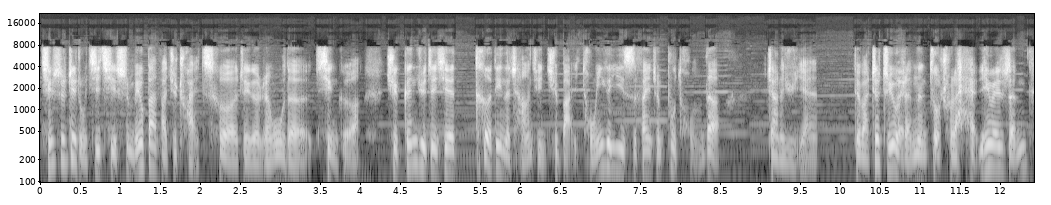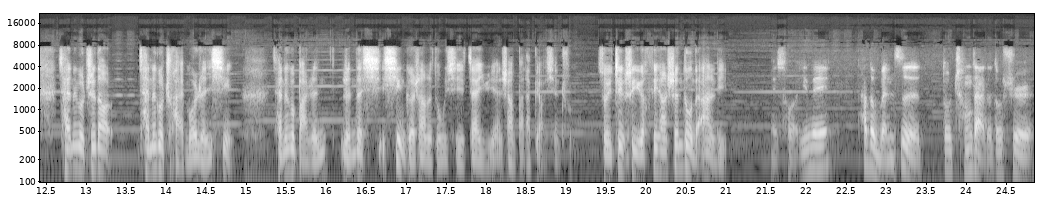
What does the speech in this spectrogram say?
其实这种机器是没有办法去揣测这个人物的性格，去根据这些特定的场景去把同一个意思翻译成不同的这样的语言，对吧？这只有人能做出来，因为人才能够知道，才能够揣摩人性，才能够把人人的性性格上的东西在语言上把它表现出来。所以这是一个非常生动的案例。没错，因为它的文字都承载的都是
